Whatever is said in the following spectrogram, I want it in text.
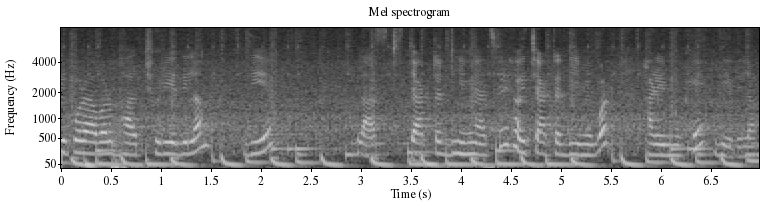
এরপরে আবার ভাত ছড়িয়ে দিলাম, দিয়ে লাস্ট চারটা ডিম আছে, ওই চারটা ডিম এবার হাঁড়ির মুখে দিয়ে দিলাম।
